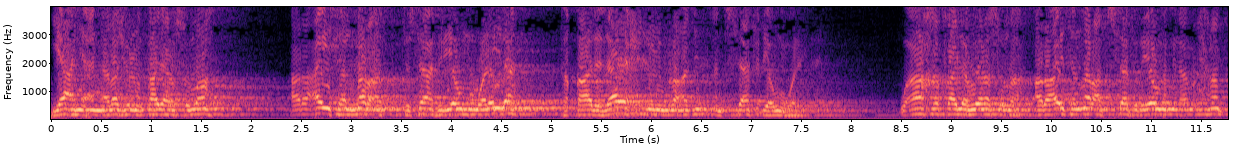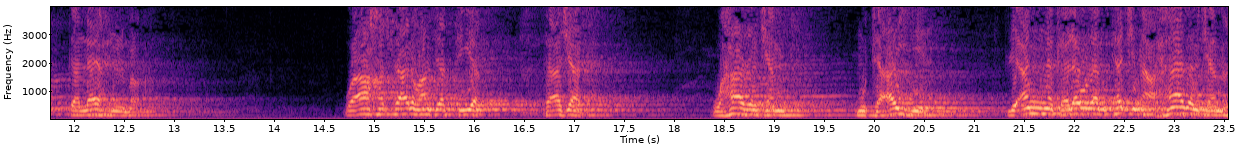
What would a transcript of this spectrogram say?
يعني أن رجلا قال يا رسول الله أرأيت المرأة تسافر يوم وليلة؟ فقال لا يحل لامرأة أن تسافر يوم وليلة. وآخر قال له يا رسول الله أرأيت المرأة تسافر يوما بلا محرم؟ قال لا يحل للمرأة. وآخر سأله عن ثلاثة أيام فأجاب. وهذا الجمع متعين لأنك لو لم تجمع هذا الجمع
